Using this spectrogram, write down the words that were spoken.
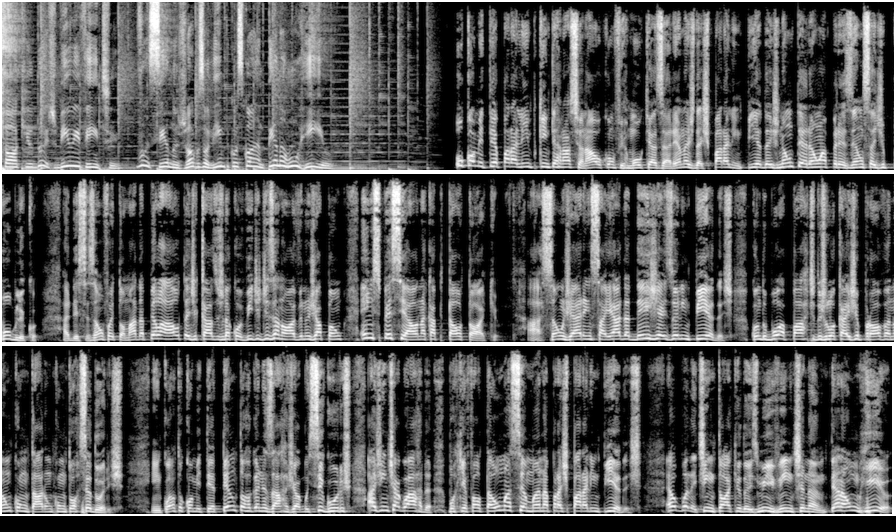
Tóquio 2020. Você nos Jogos Olímpicos com a Antena 1 Rio. O Comitê Paralímpico Internacional confirmou que as arenas das Paralimpíadas não terão a presença de público. A decisão foi tomada pela alta de casos da Covid-19 no Japão, em especial na capital Tóquio. A ação já era ensaiada desde as Olimpíadas, quando boa parte dos locais de prova não contaram com torcedores. Enquanto o comitê tenta organizar jogos seguros, a gente aguarda, porque falta uma semana para as Paralimpíadas. É o Boletim Tóquio 2020 na Antena 1 Rio.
